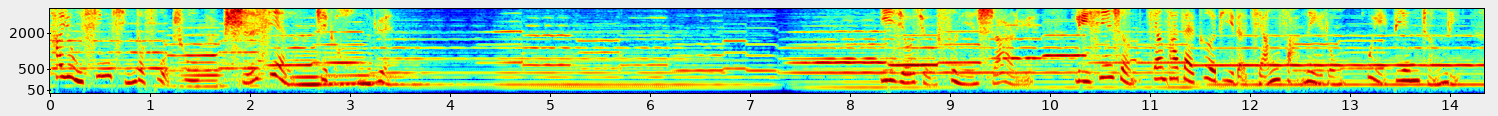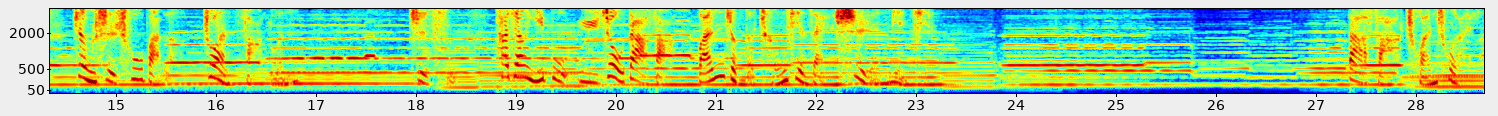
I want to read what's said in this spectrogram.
他用辛勤的付出实现了这个宏愿。一九九四年十二月，李先生将他在各地的讲法内容汇编整理。正式出版了《转法轮》。至此，他将一部宇宙大法完整的呈现在世人面前。大法传出来了，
